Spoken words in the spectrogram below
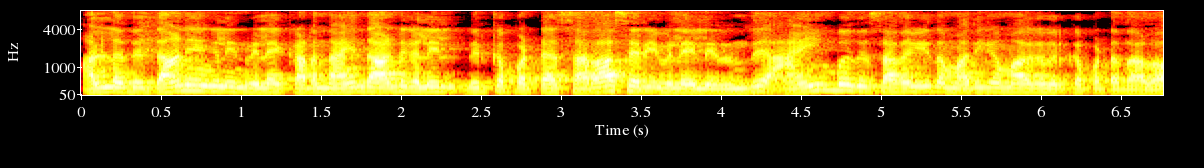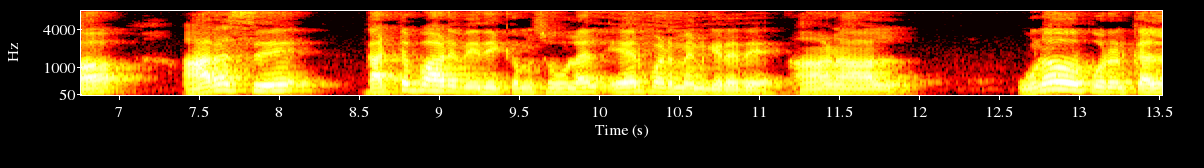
அல்லது தானியங்களின் விலை கடந்த ஐந்து ஆண்டுகளில் விற்கப்பட்ட சராசரி விலையிலிருந்து ஐம்பது சதவீதம் அதிகமாக விற்கப்பட்டதாலோ அரசு கட்டுப்பாடு விதிக்கும் சூழல் ஏற்படும் என்கிறது. ஆனால் உணவுப் பொருட்கள்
